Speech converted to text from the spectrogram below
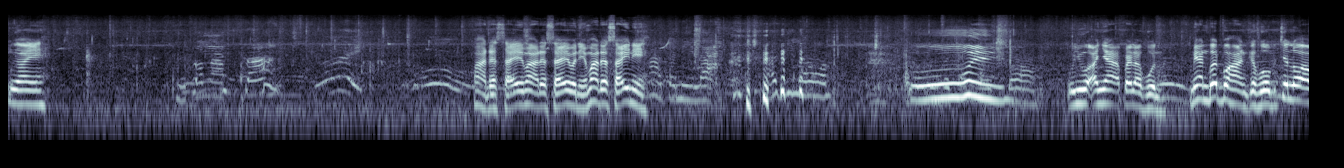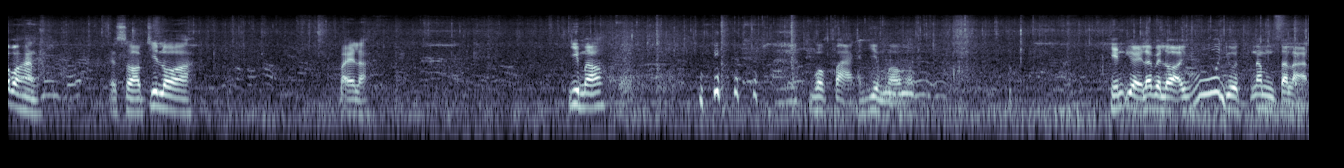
เมื่อยเขานับซะมาแต่ไสมาแต่ไสวันนี้มาแต่ไสนี่มาตัวนี้ล่ะเอากิโลอุ้ยจ้า อุยอัญญะไปละพุ่นแม่นเบิดบ่หันกับผมจิรอบ่หันแต่สอบจิรอไปละยิ้มเอาบ่ปากันยิ้มเอาครับเห็นเอื่อยแล้วไปรออยู่อยู่น้ำตลาด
